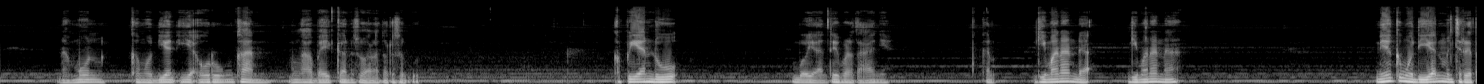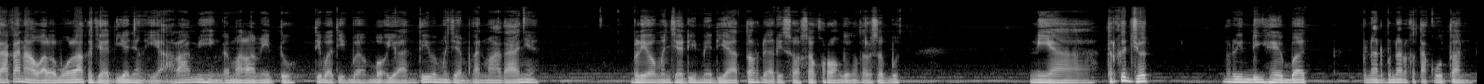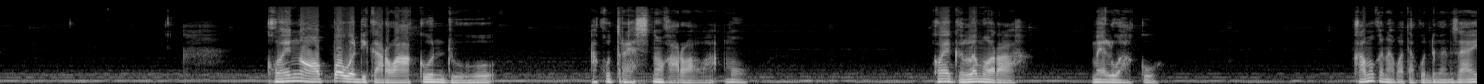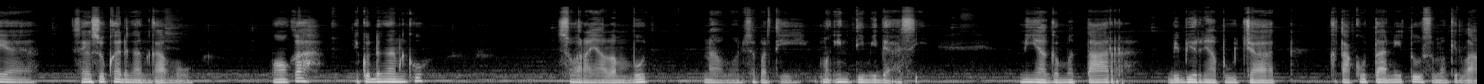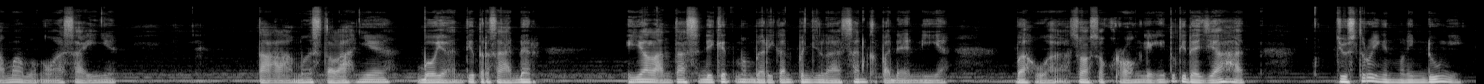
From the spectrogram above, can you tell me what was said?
Namun kemudian ia urungkan mengabaikan suara tersebut. Kepian du? Boyanti bertanya. Gimana ndak? Gimana nak? Nia kemudian menceritakan awal mula kejadian yang ia alami hingga malam itu. Tiba-tiba Mbok Yanti memejamkan matanya. Beliau menjadi mediator dari sosok ronggeng tersebut. Nia terkejut, merinding hebat, benar-benar ketakutan. Koe ngopo wedi karo aku, Nduk? Aku tresno karo awakmu. Koe gelem ora melu aku? Kamu kenapa takut dengan saya? Saya suka dengan kamu. Maukah ikut denganku? Suaranya lembut, namun seperti mengintimidasi. Nia gemetar, bibirnya pucat. Ketakutan itu semakin lama menguasainya. Tak lama setelahnya, Boyanti tersadar. Ia lantas sedikit memberikan penjelasan kepada Nia bahwa sosok Ronggeng itu tidak jahat justru ingin melindungi.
